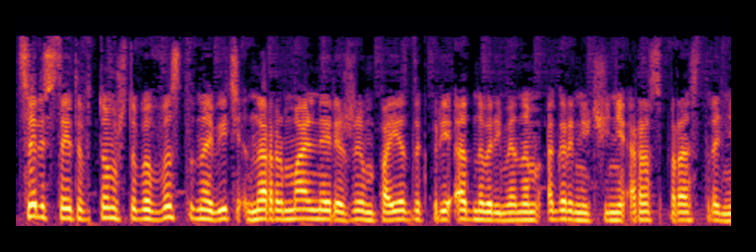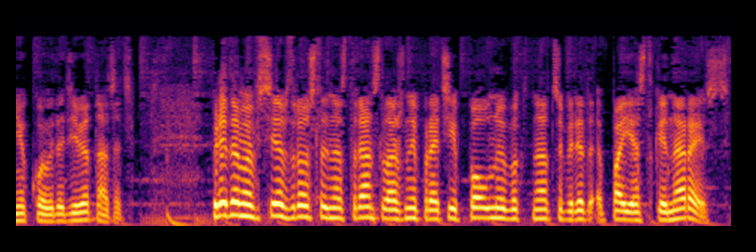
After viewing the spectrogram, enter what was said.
цель состоит в том, чтобы восстановить нормальный режим поездок при одновременном ограничении распространения COVID-19. При этом все взрослые иностранцы должны пройти полную вакцинацию перед поездкой на рейс.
